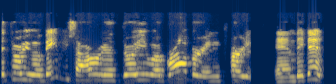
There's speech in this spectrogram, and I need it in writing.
To throw you a baby shower, we're going to throw you a bra burning party. And they did.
